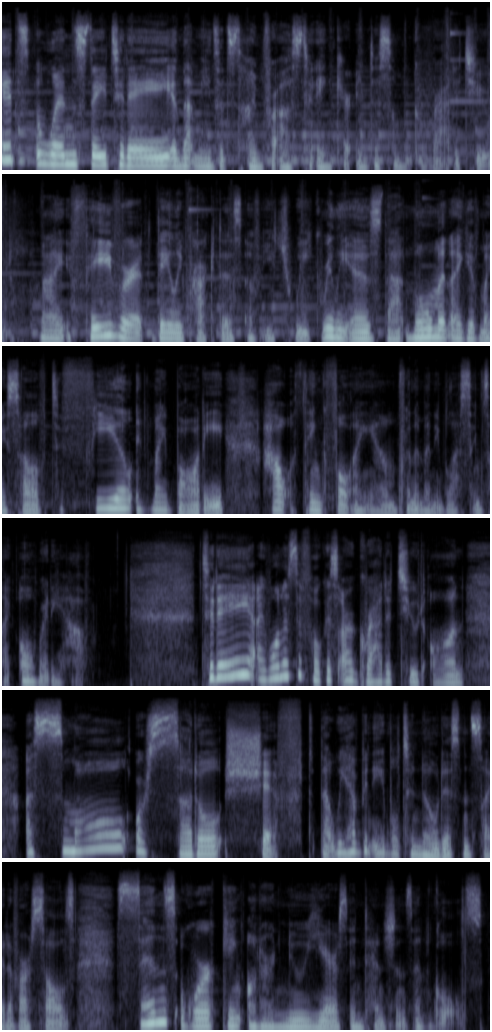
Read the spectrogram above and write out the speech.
It's Wednesday today, and that means it's time for us to anchor into some gratitude. My favorite daily practice of each week really is that moment I give myself to feel in my body how thankful I am for the many blessings I already have. Today, I want us to focus our gratitude on a small or subtle shift that we have been able to notice inside of ourselves since working on our New Year's intentions and goals.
